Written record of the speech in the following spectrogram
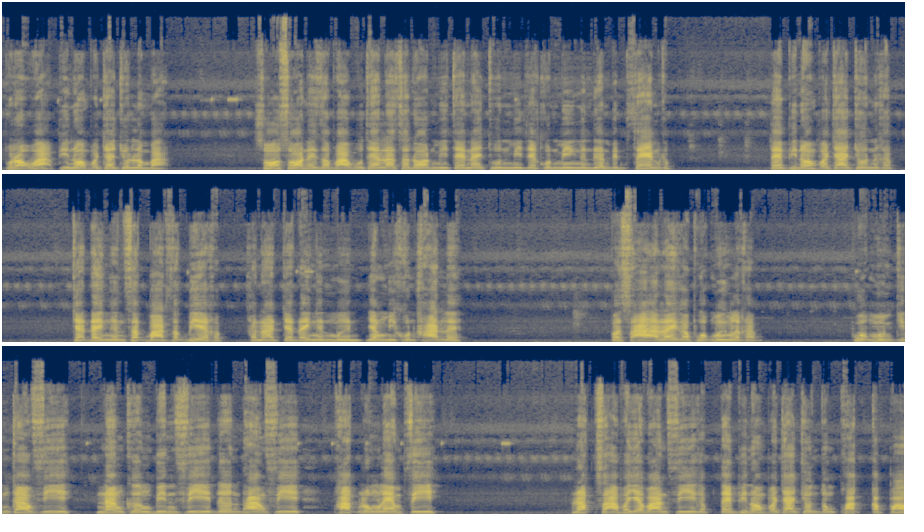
เพราะว่าพี่น้องประชาชนลำบากสอสอในสภาผู้แทนราษฎรมีแต่นายทุนมีแต่คนมีเงินเดือนเป็นแสนครับ แต่พี่น้องประชาชนนะครับ จะได้เงินสักบาทสักเบี้ยครับ ขนาดจะได้เงินหมื่น ยังมีคนค้านเลย ภาษาอะไรกับพวกมึงล่ะครับ พวกมึงกินข้าวฟรี นั่งเครื่องบินฟรี เดินทางฟรี พักโรงแรมฟรี รักษาพยาบาลฟรีครับ แต่พี่น้องประชาชนต้องควักกระเป๋า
